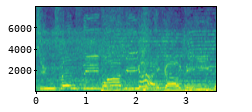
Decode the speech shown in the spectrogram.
就算是我伫海角，你在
